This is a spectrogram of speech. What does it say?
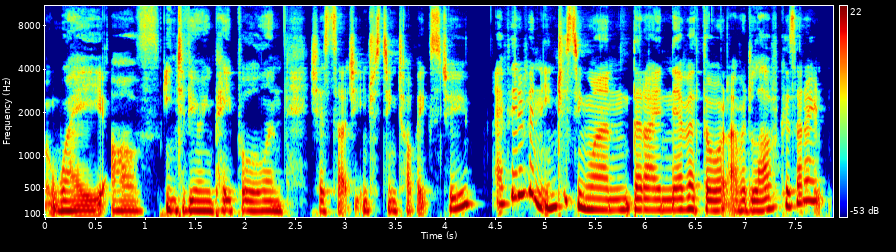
way of interviewing people. And she has such interesting topics too. A bit of an interesting one that I never thought I would love because I don't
